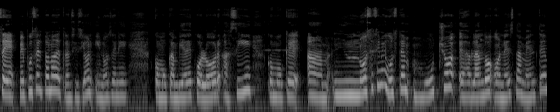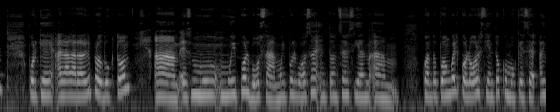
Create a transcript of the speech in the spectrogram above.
sé. Me puse el tono de transición y no sé ni cómo cambié de color así. Como que no sé si me guste mucho, eh, hablando honestamente. Porque al agarrar el producto es muy, muy, polvosa, muy polvosa. Entonces, cuando pongo el color siento como que se, ay,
